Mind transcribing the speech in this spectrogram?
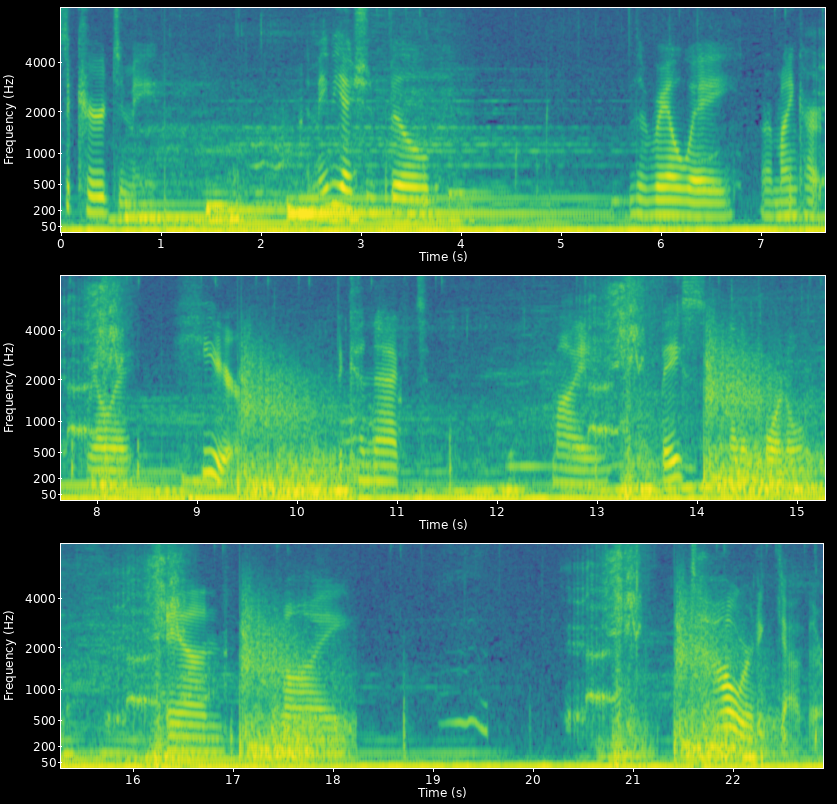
just occurred to me maybe I should build the railway or minecart railway here to connect my base nether portal and my tower together.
